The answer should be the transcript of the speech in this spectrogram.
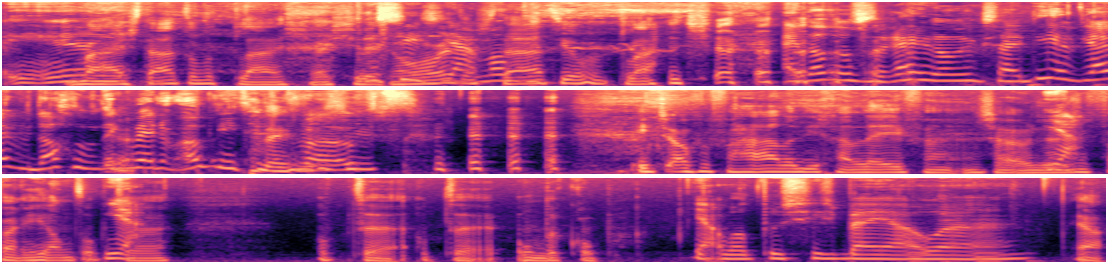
Ja. Maar hij staat op het plaatje. Als je dit Precies, hoort, ja, dan staat hij op het plaatje. En dat was de reden dat ik zei, die heb jij bedacht, want ik weet hem ook niet uit Nee, mijn precies. hoofd. Iets over verhalen die gaan leven en zo. Dat Ja. is een variant op, de, op, de, op de onderkop. Ja, wat precies bij, jou, eh, Ja.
